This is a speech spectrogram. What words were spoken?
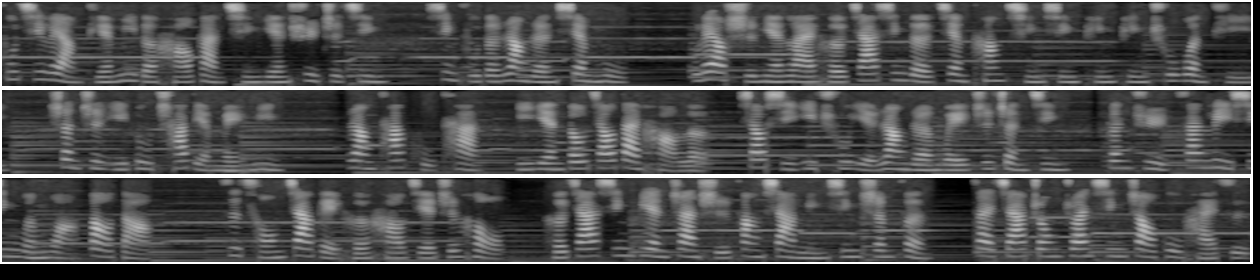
夫妻俩甜蜜的好感情延续至今，幸福的让人羡慕。不料十年来何嘉欣的健康情形频频出问题，甚至一度差点没命，让他苦叹。遗言都交代好了，消息一出也让人为之震惊。根据三立新闻网报道，自从嫁给何豪杰之后，何嘉欣便暂时放下明星身份，在家中专心照顾孩子。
